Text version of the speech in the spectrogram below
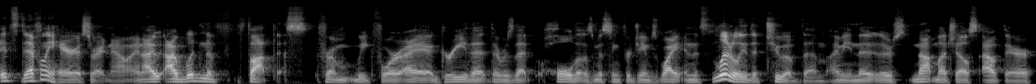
It's definitely Harris right now. And I, I wouldn't have thought this from week four. I agree that there was that hole that was missing for James White, and it's literally the two of them. I mean, there's not much else out there.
